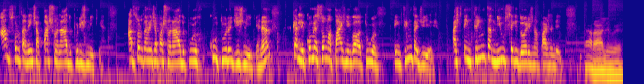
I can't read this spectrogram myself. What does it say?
absolutamente apaixonado por sneaker absolutamente apaixonado por cultura de sneaker, né? Cara, ele começou uma página igual a tua, tem 30 dias. Acho que tem 30 mil seguidores na página dele. Caralho, velho.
